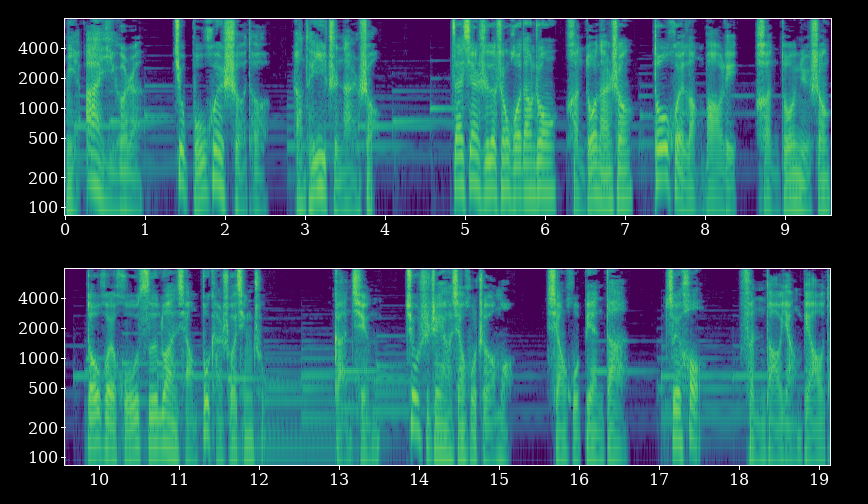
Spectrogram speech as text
你爱一个人，就不会舍得让他一直难受。在现实的生活当中，很多男生都会冷暴力，很多女生。都会胡思乱想，不肯说清楚。感情就是这样相互折磨，相互变淡，最后分道扬镳的。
